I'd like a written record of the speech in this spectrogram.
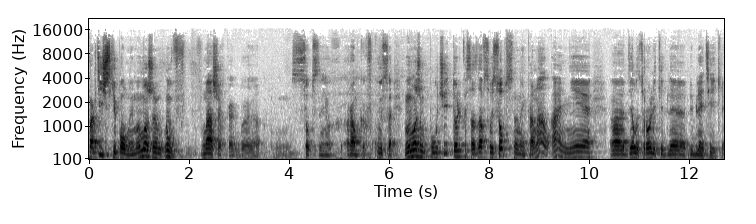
фактически полную мы можем, ну, в, наших как бы собственных рамках вкуса, мы можем получить только создав свой собственный канал, а не э, делать ролики для библиотеки.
